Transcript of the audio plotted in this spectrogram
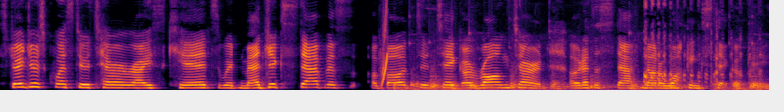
Stranger's quest to terrorize kids with magic staff is about to take a wrong turn. Oh, that's a staff, not a walking stick. Okay.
